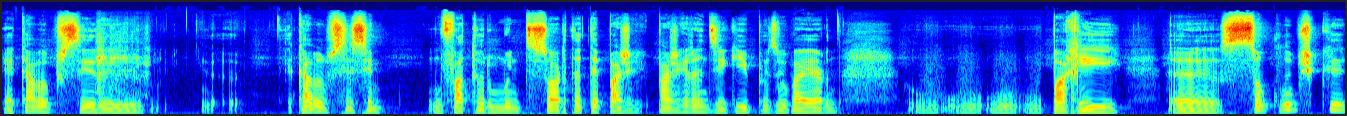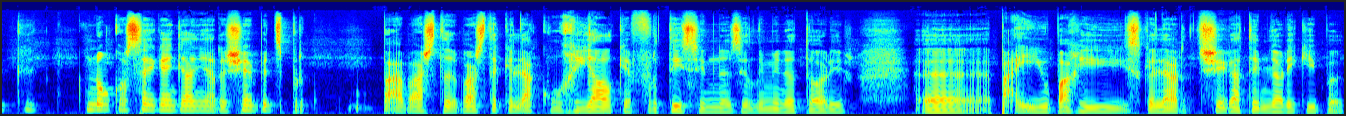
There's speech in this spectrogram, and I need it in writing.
acaba por ser uh, acaba por ser sempre um fator muito de sorte até para as, para as grandes equipas, o Bayern, o, o, o Paris, uh, são clubes que, que, que não conseguem ganhar a Champions porque pá, basta, basta calhar com o Real, que é fortíssimo nas eliminatórias, uh, pá, e o Paris se calhar chega a ter melhor equipa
